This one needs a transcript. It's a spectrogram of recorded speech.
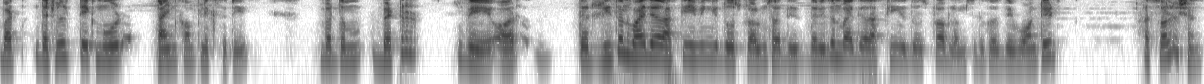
but that will take more time complexity. But the better way or the reason why they are asking you those problems or the, the reason why they are asking you those problems because they wanted a solution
